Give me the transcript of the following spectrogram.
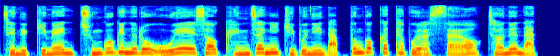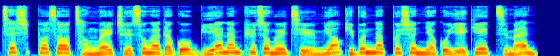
제 느낌엔 중국인으로 오해해서 굉장히 기분이 나쁜 것 같아 보였어요. 저는 아차 싶어서 정말 죄송하다고 미안한 표정을 지으며 기분 나쁘 셨냐고 얘기했지만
